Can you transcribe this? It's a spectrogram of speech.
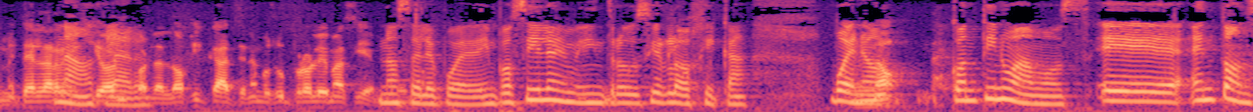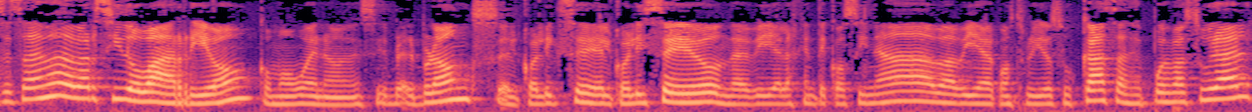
meter la religión con la lógica tenemos un problema siempre. No, se le puede, imposible introducir lógica. Bueno, continuamos. Eh, entonces, además de haber sido barrio, como bueno, decir, el Bronx, el coliseo, el coliseo, donde había la gente cocinaba, había construido sus casas, después basural,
